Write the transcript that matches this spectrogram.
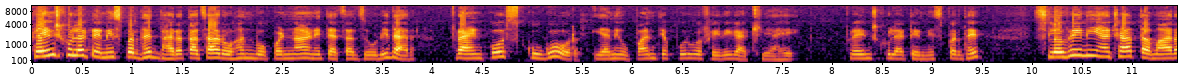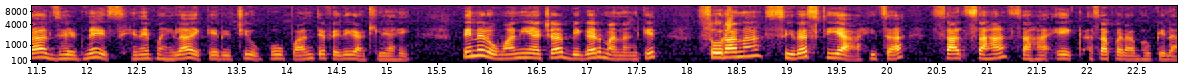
फ्रेंच खुल्या टेनिस स्पर्धेत भारताचा रोहन बोपण्णा आणि त्याचा जोडीदार फ्रँको स्कुगोर यांनी उपांत्यपूर्व फेरी गाठली आहे. फ्रेंच खुल्या टेनिस स्पर्धेत स्लोव्हेनियाच्या तमारा झेडनेस हिने महिला एकेरीची उपउपांत्य फेरी गाठली आहे. तिने रोमानियाच्या बिगर मानांकित सोराना सिरस्टिया हिचा सात सहा सहा एक असा पराभव केला.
